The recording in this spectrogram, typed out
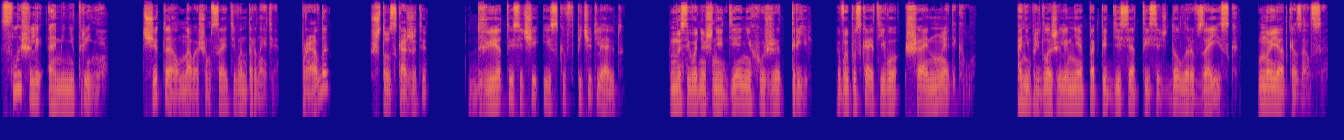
Слышали о мини-трине? Читал на вашем сайте в интернете. Правда? Что скажете? Две тысячи исков впечатляют. На сегодняшний день их уже три. Выпускает его Shine Medical. Они предложили мне по 50 тысяч долларов за иск, но я отказался.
